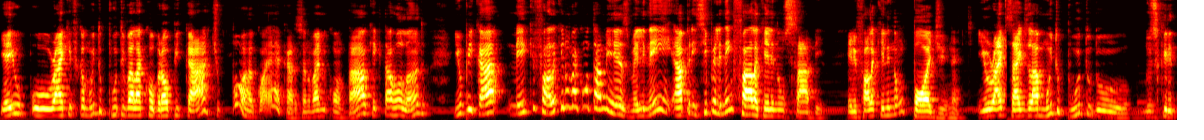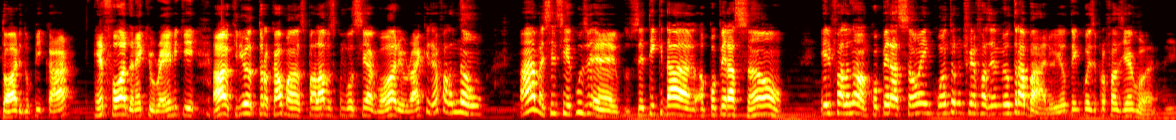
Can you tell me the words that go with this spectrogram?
E aí o, o Riker fica muito puto e vai lá cobrar o Picard. Tipo, porra, qual é, cara? Você não vai me contar o que que tá rolando? E o Picard meio que fala que não vai contar mesmo. Ele nem, a princípio, ele nem fala que ele não sabe. Ele fala que ele não pode, né? E o Riker sai de lá muito puto do, do escritório do Picard. É foda, né? Que o Remick. Ah, eu queria trocar umas palavras com você agora. E o Riker já fala, não. Ah, mas você se recusa. É, você tem que dar a cooperação. Ele fala, não, a cooperação é enquanto eu não estiver fazendo meu trabalho. E eu tenho coisa para fazer agora. E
